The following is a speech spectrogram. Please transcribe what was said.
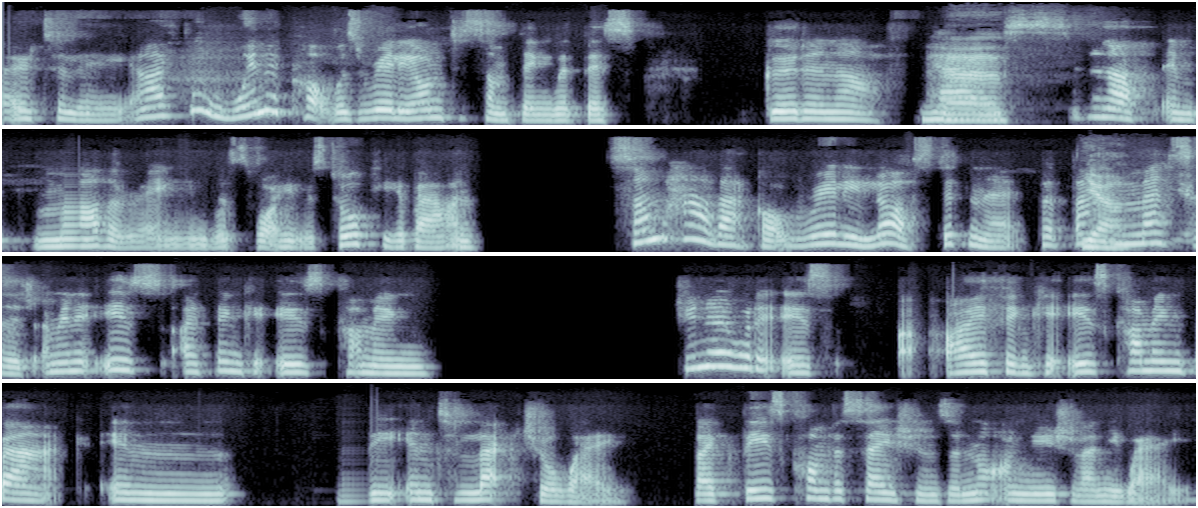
totally and i think winnicott was really onto something with this good enough yes. good enough in mothering was what he was talking about and somehow that got really lost didn't it? But that yeah. message i mean it is i think it is coming do you know what it is? I think it is coming back in the intellectual way. Like these conversations are not unusual anyway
